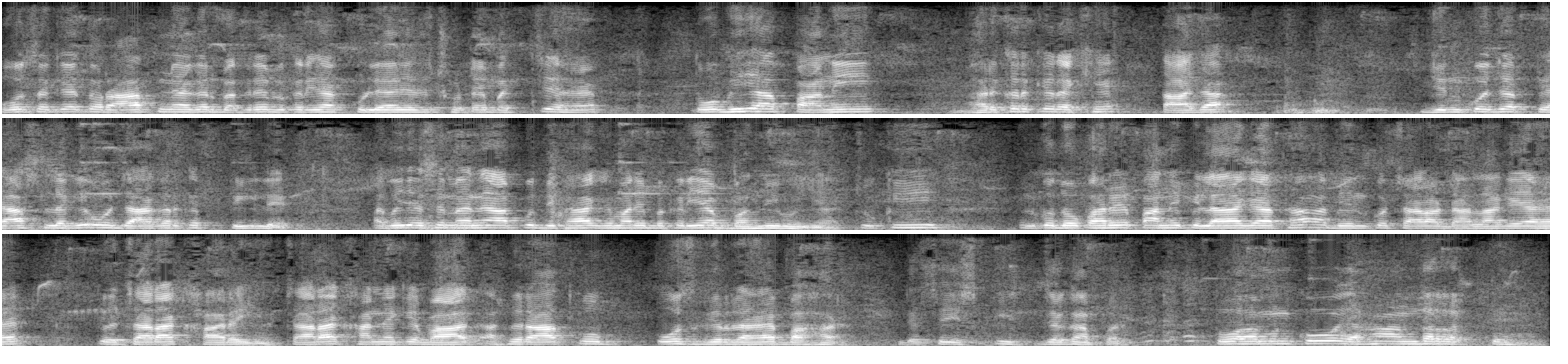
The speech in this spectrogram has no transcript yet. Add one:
हो सके तो रात में अगर बकरे बकरियाँ खुले हैं, जैसे छोटे बच्चे हैं तो भी आप पानी भर करके रखें ताज़ा। जिनको जब प्यास लगे, वो जा करके पी लें। अभी जैसे मैंने आपको दिखाया कि हमारी बकरियाँ बंधी हुई हैं क्योंकि इनको दोपहर में पानी पिलाया गया था, अभी इनको चारा डाला गया है तो ये चारा खा रही हैं। चारा खाने के बाद, अभी रात को ओस गिर रहा है बाहर, जैसे इस इस जगह पर। तो हम उनको यहाँ अंदर रखते हैं।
